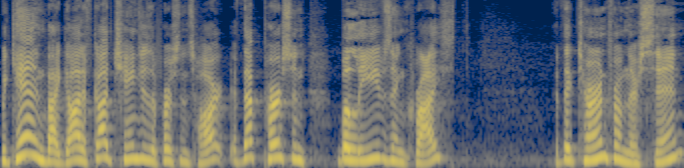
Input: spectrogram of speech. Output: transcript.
We can by God. If God changes a person's heart, if that person believes in Christ, if they turn from their sin,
